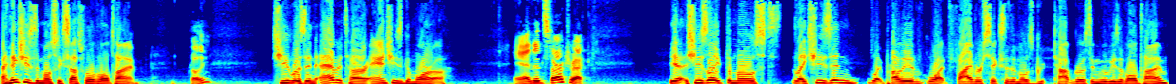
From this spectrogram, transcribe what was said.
I think she's the most successful of all time. really? She was in Avatar and she's Gamora. And in Star Trek. Yeah, she's like the most like she's in like probably what five or six of the most top grossing movies of all time.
